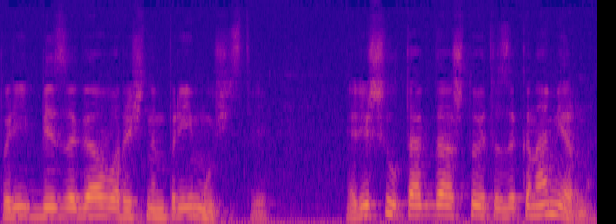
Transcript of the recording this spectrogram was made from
при безоговорочном преимуществе. Решил тогда, что это закономерно.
